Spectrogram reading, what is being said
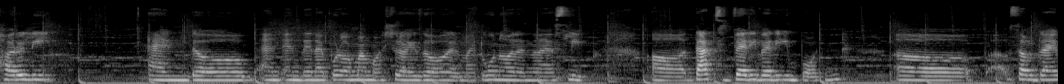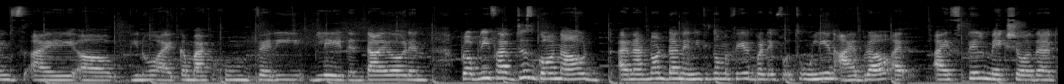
thoroughly and uh, and and then i put on my moisturizer and my toner and then i sleep. Uh, that's very very important uh, sometimes I, uh, you know, I come back home very late and tired and probably if I've just gone out and I've not done anything on my face, but if it's only an eyebrow, I, I still make sure that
